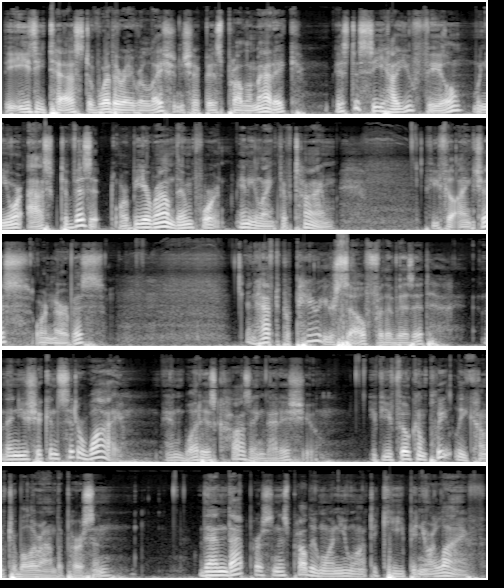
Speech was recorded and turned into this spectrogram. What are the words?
The easy test of whether a relationship is problematic is to see how you feel when you are asked to visit or be around them for any length of time. If you feel anxious or nervous and have to prepare yourself for the visit, then you should consider why and what is causing that issue. If you feel completely comfortable around the person, then that person is probably one you want to keep in your life.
